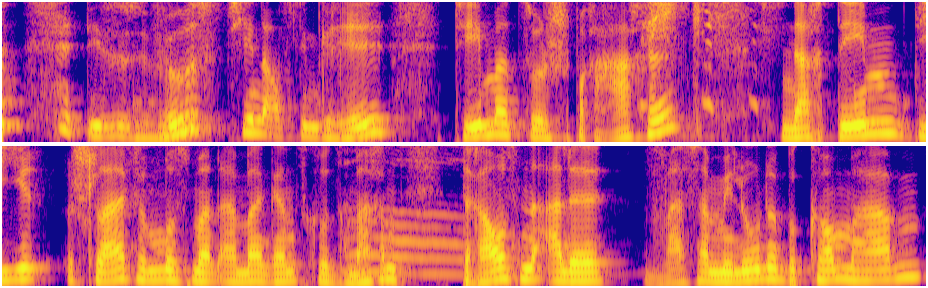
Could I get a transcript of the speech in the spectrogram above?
dieses Würstchen auf dem Grill Thema zur Sprache. Nachdem die Schleife muss man einmal ganz kurz machen, draußen alle Wassermelone bekommen haben.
